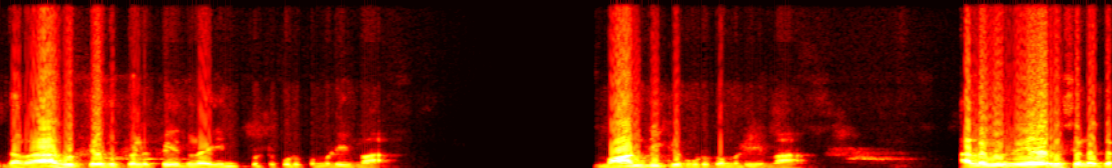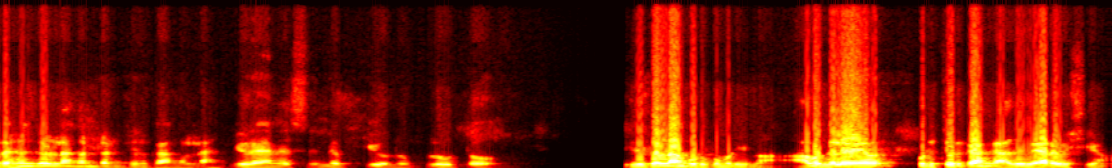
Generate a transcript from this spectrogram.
இந்த ராகு கேதுக்களுக்கு இதில் இன்புட் கொடுக்க முடியுமா? மாந்திக்கு கொடுக்க முடியுமா? அல்லது வேறு சில கிரகங்கள்லாம் கண்டறிஞ்சிருக்காங்கல்ல யுரேனஸ் நெப்டியூனு ப்ளூட்டோ இதுக்கெல்லாம் கொடுக்க முடியுமா? அவங்களே குறிச்சிருக்காங்க அது வேற விஷயம்.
